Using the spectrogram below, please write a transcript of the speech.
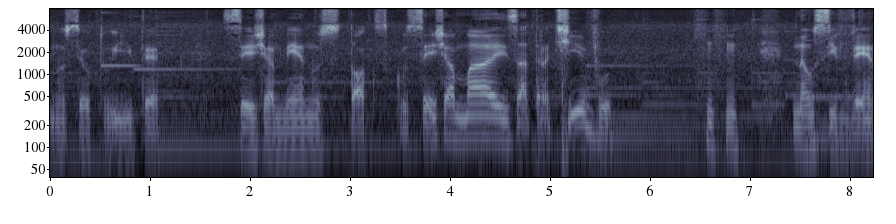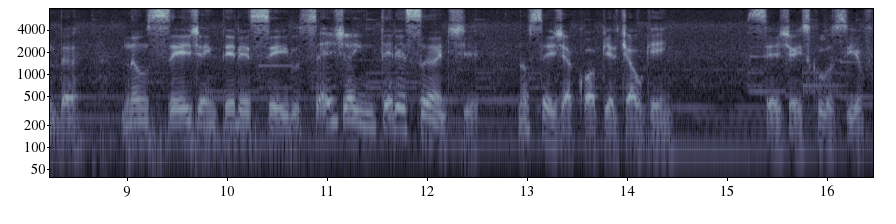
no seu Twitter. Seja menos tóxico, seja mais atrativo. não se venda, não seja interesseiro, seja interessante, não seja cópia de alguém, seja exclusivo.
